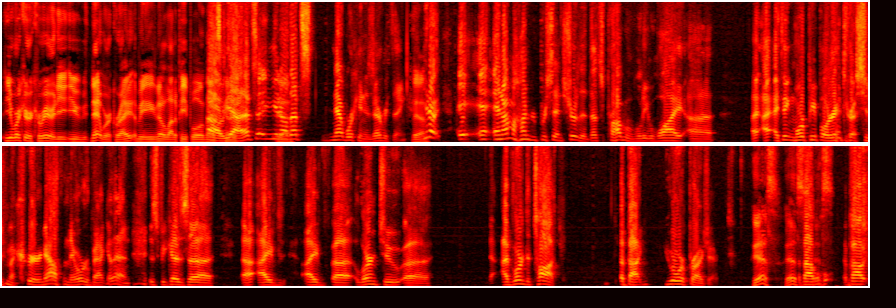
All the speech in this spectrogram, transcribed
You work your career. You, you network, right? I mean, you know a lot of people. And that's oh yeah, Of, that's uh, you know yeah. that's networking is everything. Yeah. You know, and I'm hundred percent sure that that's probably why uh, I, I- think more people are interested in my career now than they were back then. Is because uh, uh, I've I've uh, learned to uh, I've learned to talk about your project yes. Yes. about yes. about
